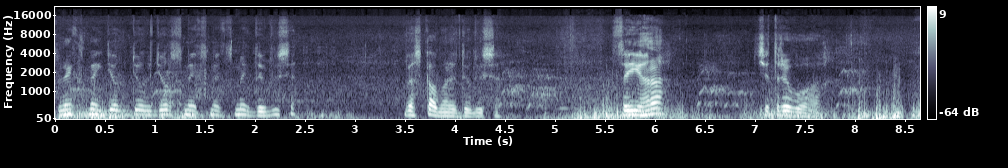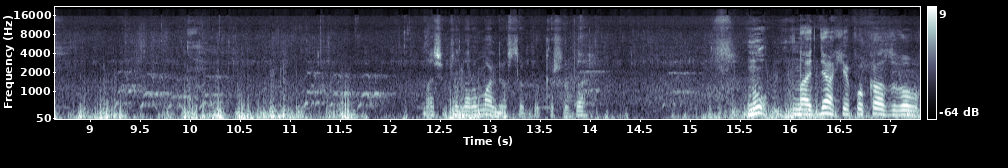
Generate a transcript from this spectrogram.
Смик, смик, дьор, дьор, дьор, смик, смик, смик, дивлюся. Без камери дивлюся. Це ігра чи тривога? Начебто нормально все поки що, так? Ну, на днях я показував,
